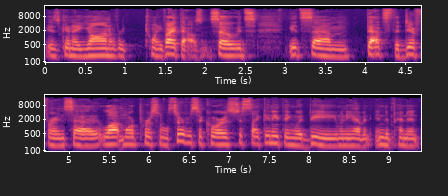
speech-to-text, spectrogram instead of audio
is going to yawn over twenty five thousand. So it's it's um, that's the difference. Uh, a lot more personal service, of course, just like anything would be when you have an independent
